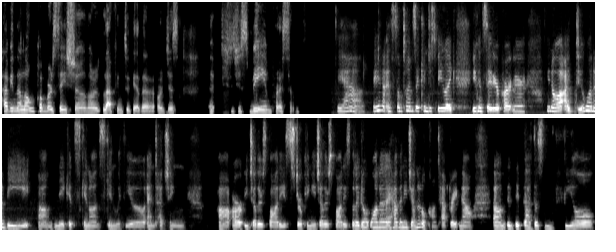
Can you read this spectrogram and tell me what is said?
having a long conversation or laughing together or just uh, just being present Yeah, yeah, and sometimes it can just be like you can say to your partner, you know, I do want to be um, naked, skin on skin with you, and touching uh, our each other's bodies, stroking each other's bodies, but I don't want to have any genital contact right now. Um, it, it, that doesn't feel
